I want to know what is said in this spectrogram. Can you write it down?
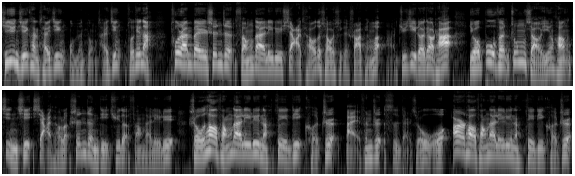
齐俊杰看财经，我们懂财经。昨天呢，突然被深圳房贷利率下调的消息给刷屏了啊！据记者调查，有部分中小银行近期下调了深圳地区的房贷利率，首套房贷利率呢最低可至百分之四点九五，二套房贷利率呢最低可至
